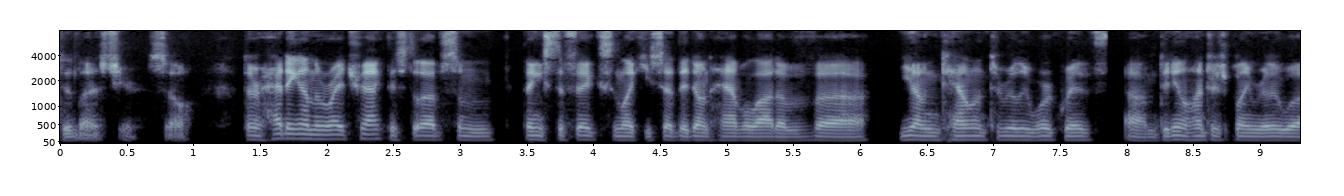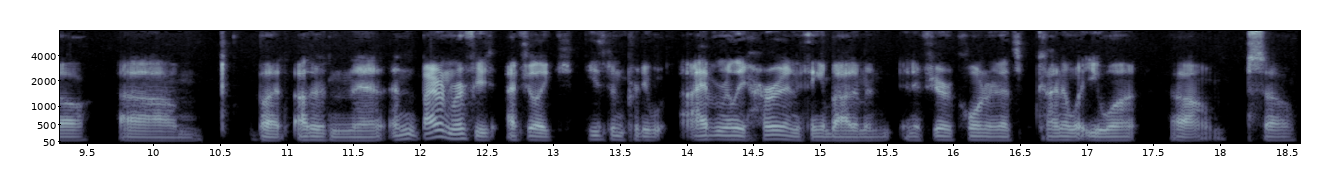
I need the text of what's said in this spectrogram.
did last year. So they're heading on the right track. They still have some things to fix, and like you said, they don't have a lot of uh, young talent to really work with. Um, Danielle Hunter's playing really well. Um, but other than that, and Byron Murphy, I feel like he's been pretty. I haven't really heard anything about him, and, and if you're a corner, that's kind of what you want. Um, so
